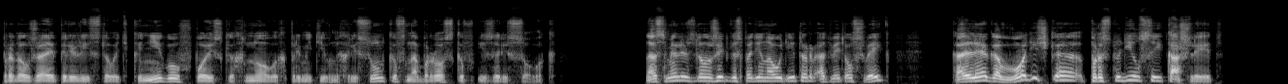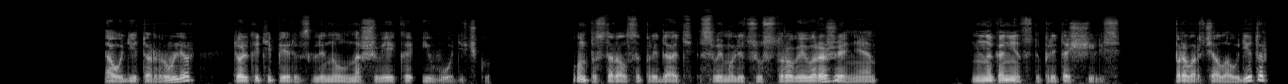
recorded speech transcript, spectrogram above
продолжая перелистывать книгу в поисках новых примитивных рисунков, набросков и зарисовок. — Осмелюсь доложить, господин аудитор, — ответил Швейк. — Коллега Водичка простудился и кашляет. Аудитор-рулер только теперь взглянул на Швейка и Водичку. Он постарался придать своему лицу строгое выражение. — Наконец-то притащились, — проворчал аудитор,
